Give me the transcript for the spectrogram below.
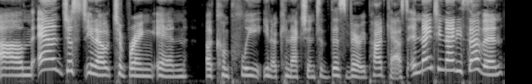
Um, and just you know to bring in a complete, you know, connection to this very podcast. In 1997,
